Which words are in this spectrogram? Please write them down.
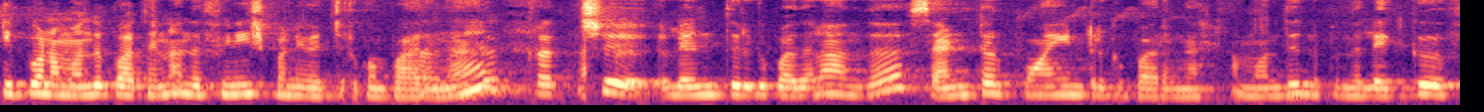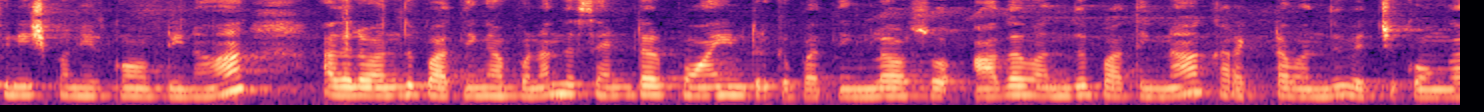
இப்போ நம்ம வந்து பார்த்தீங்கன்னா அந்த ஃபினிஷ் பண்ணி வச்சுருக்கோம் பாருங்கள் க்ரச்சு லென்த் இருக்குது பார்த்தீங்கன்னா அந்த சென்டர் பாயிண்ட் இருக்குது பாருங்கள் நம்ம வந்து இந்த இப்போ இந்த லெக்கு ஃபினிஷ் பண்ணியிருக்கோம் அப்படின்னா அதில் வந்து பார்த்தீங்க அப்படின்னா இந்த சென்டர் பாயிண்ட் இருக்குது பார்த்தீங்களா ஸோ அதை வந்து பார்த்தீங்கன்னா கரெக்டாக வந்து வச்சுக்கோங்க.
